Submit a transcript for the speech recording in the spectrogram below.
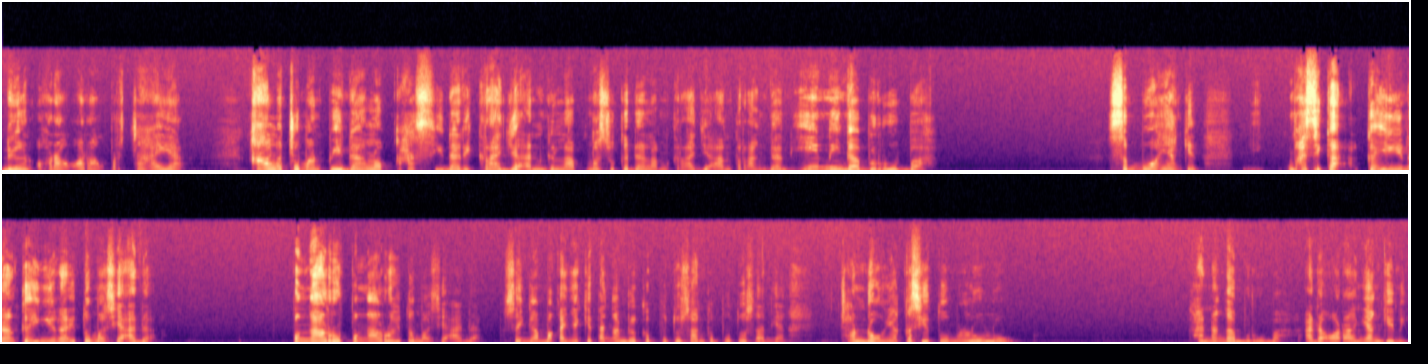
dengan orang-orang percaya. Kalau cuma pindah lokasi dari kerajaan gelap masuk ke dalam kerajaan terang dan ini nggak berubah, semua yang kita, masih keinginan-keinginan itu masih ada. Pengaruh-pengaruh itu masih ada. Sehingga makanya kita ngambil keputusan-keputusan yang condongnya ke situ melulu. Karena nggak berubah. Ada orang yang gini,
